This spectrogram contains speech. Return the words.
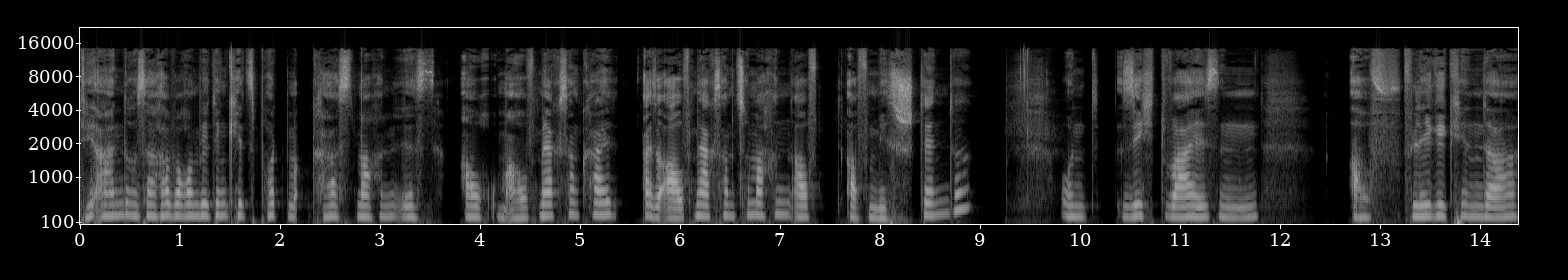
Die andere Sache, warum wir den Kids Podcast machen, ist auch um Aufmerksamkeit, also aufmerksam zu machen auf, auf Missstände und Sichtweisen auf Pflegekinder,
